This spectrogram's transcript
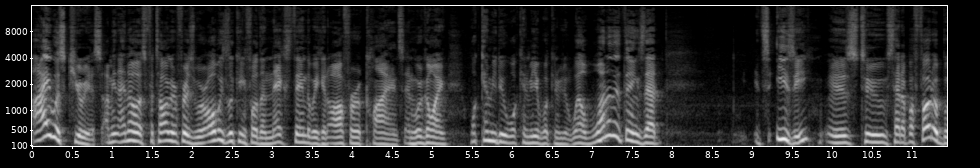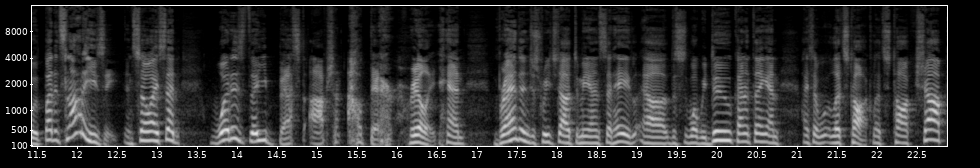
I was curious. I mean, I know as photographers, we're always looking for the next thing that we can offer clients, and we're going, what can we do? What can we do? What can we do? Well, one of the things that it's easy is to set up a photo booth, but it's not easy. And so I said, what is the best option out there, really? And Brandon just reached out to me and said, hey, uh, this is what we do, kind of thing. And I said, well, let's talk. Let's talk shop.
